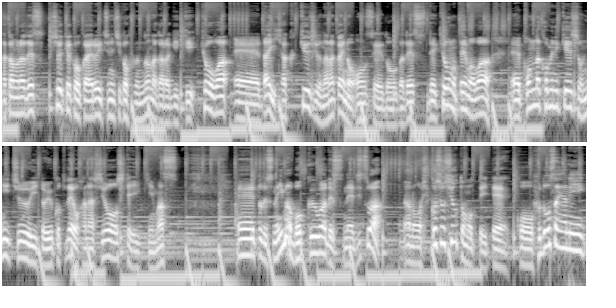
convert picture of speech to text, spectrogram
中村です。集客を変える1日5分のながら聞き。今日は、えー、第197回の音声動画です。で今日のテーマは、えー、こんなコミュニケーションに注意ということでお話をしていきます。えー、っとですね今僕はですね実はあの引っ越しをしようと思っていてこう不動産屋に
